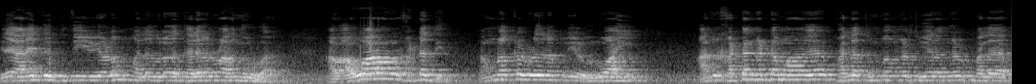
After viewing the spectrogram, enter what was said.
இதை அனைத்து புத்திஜீவிகளும் அல்லது உலக தலைவர்களும் அறிந்து கொள்வார் அவ்வாறான ஒரு கட்டத்தில் தமிழ் மக்கள் விடுதலை புலிகள் உருவாகி அன்று கட்டம் கட்டமாக பல துன்பங்கள் துயரங்கள் பல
